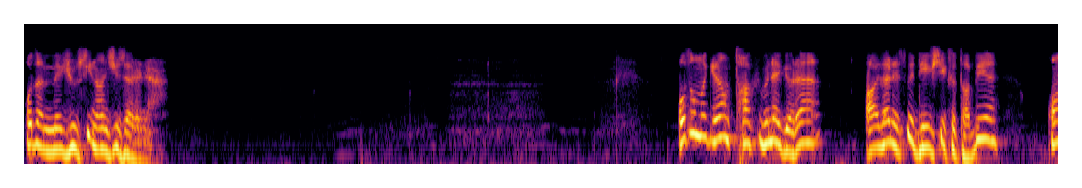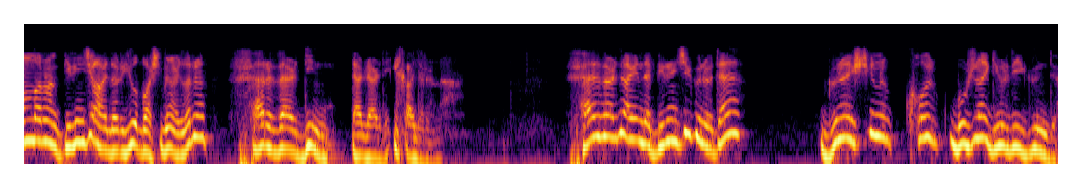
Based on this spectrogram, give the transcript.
o da mecusi inancı üzerine. O zaman gelen takvimine göre ayların ismi değişikti tabi. Onların birinci ayları, yılbaşı bir ayları Ferverdin derlerdi ilk aylarına. Ferverdin ayında birinci günü de Güneşin koy burcuna girdiği gündü.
